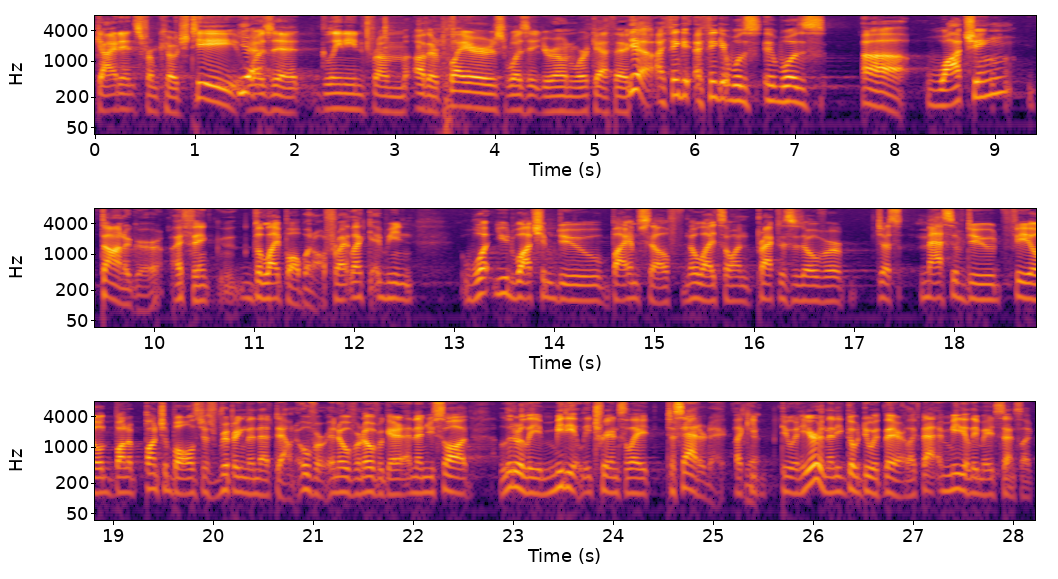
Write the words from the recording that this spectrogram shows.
guidance from Coach T? Yeah. Was it gleaning from other players? Was it your own work ethic? Yeah, I think I think it was it was uh, watching Doniger. I think the light bulb went off. Right, like I mean, what you'd watch him do by himself, no lights on, practice is over, just massive dude, field, bun- a bunch of balls, just ripping the net down over and over and over again, and then you saw it literally immediately translate to Saturday. Like he'd do it here, and then he'd go do it there. Like that immediately made sense. Like,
